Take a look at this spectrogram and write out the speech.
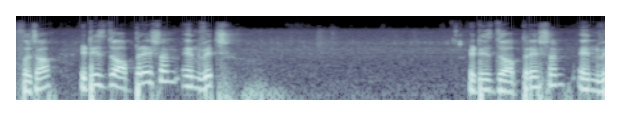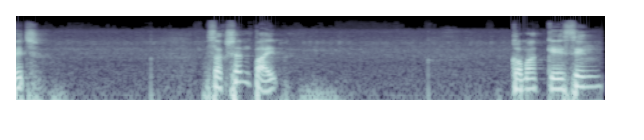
Full stop. It is the operation in which it is the operation in which suction pipe comma casing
